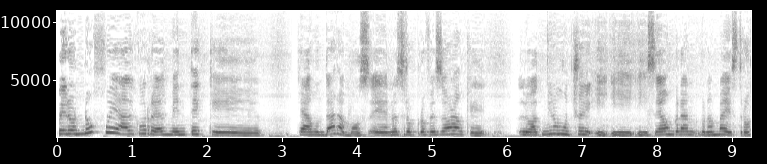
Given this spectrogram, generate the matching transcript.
pero no fue algo realmente que, que ahondáramos. Eh, nuestro profesor, aunque lo admiro mucho y, y, y sea un gran, gran maestro,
